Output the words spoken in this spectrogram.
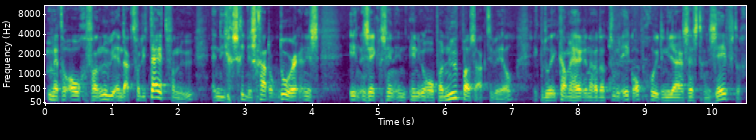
Met de ogen van nu en de actualiteit van nu. En die geschiedenis gaat ook door en is in zekere zin in, Europa nu pas actueel. Ik bedoel, ik kan me herinneren dat toen ik opgroeide in de jaren 60 en 70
